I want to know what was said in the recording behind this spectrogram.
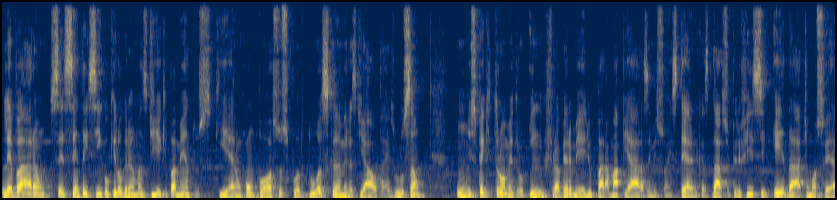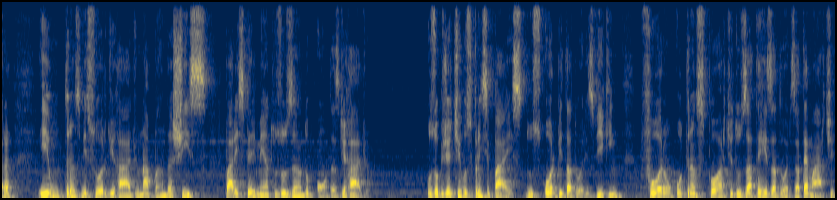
levaram 65 kg de equipamentos, que eram compostos por duas câmeras de alta resolução, um espectrômetro infravermelho para mapear as emissões térmicas da superfície e da atmosfera e um transmissor de rádio na banda X para experimentos usando ondas de rádio. Os objetivos principais dos orbitadores Viking foram o transporte dos aterrizadores até Marte,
